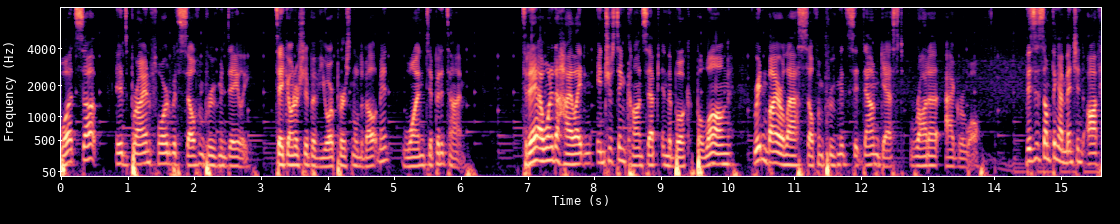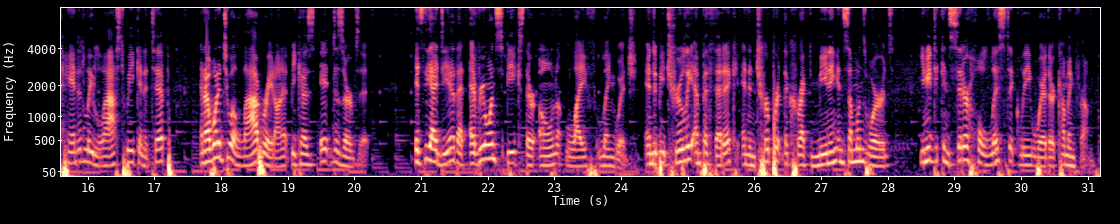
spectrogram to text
What's up? It's Brian Ford with Self Improvement Daily. Take ownership of your personal development one tip at a time. Today, I wanted to highlight an interesting concept in the book Belong, written by our last self improvement sit down guest, Radha Agrawal. This is something I mentioned offhandedly last week in a tip, and I wanted to elaborate on it because it deserves it. It's the idea that everyone speaks their own life language, and to be truly empathetic and interpret the correct meaning in someone's words, you need to consider holistically where they're coming from.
